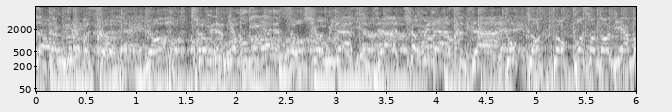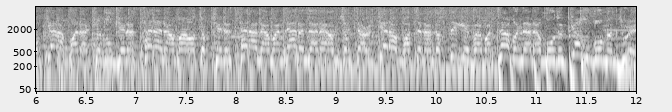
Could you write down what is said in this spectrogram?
여 처음이라서 당근해봤어. 여 처음이란 게 무기가 됐어. 처음이라서 다 처음이라서 다 독독독 벗어 어디 한번 깔아봐라. 결국에는 살아남아. 어떻게든 살아남아. 나는 나의 함정 따위 깔아봤자 난더 세게 밟아. 답은 알아 모든 까고 보면 돼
